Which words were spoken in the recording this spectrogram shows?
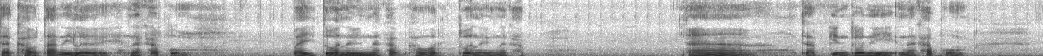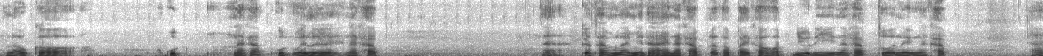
จะเข้าตานี้เลยนะครับผมไปตัวนึงนะครับ เข้าตัวหนึ่งนะครับอ่าจับกินตัวนี้นะครับผม เราก็อุดนะครับ อุดไว้เลยนะครับ นะก็ทำอะไรไม่ได้นะครับ แล้วก็ไปเข้าฮอตอยู่ดีนะครับ ตัวหนึ่งนะครับอ่า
